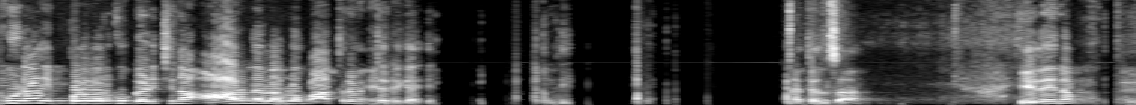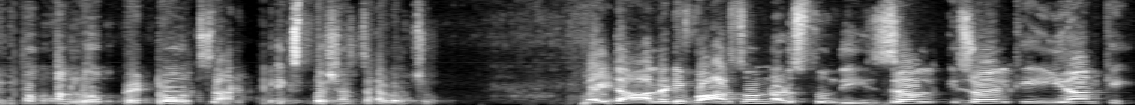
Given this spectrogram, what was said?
కూడా ఇప్పటి వరకు గడిచిన ఆరు నెలల్లో మాత్రమే జరిగాయి. తెలుసా? ఏదైనా మొత్తంలో పెట్రోల్స్ లాంటి ఎక్స్ప్లోషన్స్ జరగవచ్చు. బయట ఆల్రెడీ వార్ జోన్ నడుస్తుంది. ఇజ్రాయల్ ఇజ్రాయెల్కి ఇరాన్కి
